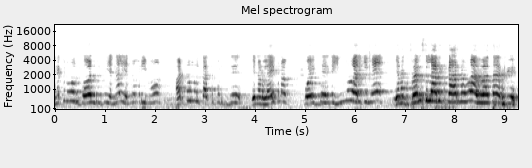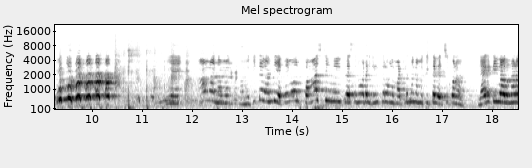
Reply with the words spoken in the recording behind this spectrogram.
எனக்குன்னு ஒரு கோல் இருக்கு. என்னால் என்ன முடியுமோ அடுத்தவங்களுக்கு கற்றுக் கொடுத்துட்டு என்னோட லைஃப் நான் போய்கிட்டே இருக்கேன். இன்னும் வரைக்குமே எனக்கு ஃப்ரெண்ட்ஸ் இல்லாததுக்கு காரணமும் அதுவாக தான் இருக்கு. ஆமா நம்ம நம்ம கிட்ட வந்து எப்பயுமே ஒரு பாசிட்டிவ் வைப்ரேஷனோட இருக்கிறவங்க மட்டும்தான் நம்ம கிட்ட வச்சுக்கணும். நெகட்டிவா உன்னால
